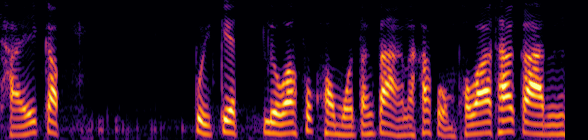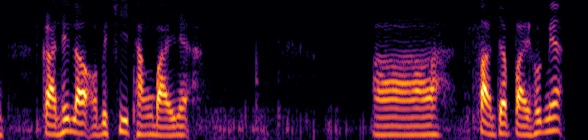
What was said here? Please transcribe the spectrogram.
ใช้กับปุ๋ยเกล็ดหรือว่าพวกฮอร์โมนต่างๆนะครับผม เพราะว่าถ้าการการที่เราเอาไปฉีดทางใบเนี่ยสารจับใบพวกเนี้ย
